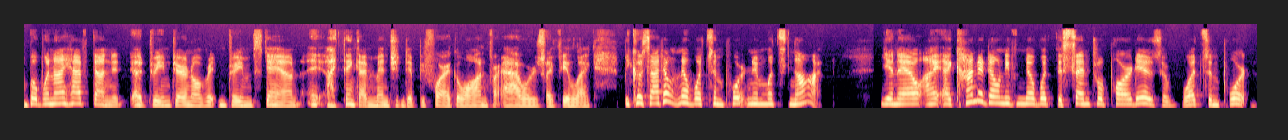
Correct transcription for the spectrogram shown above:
but when I have done a dream journal, written dreams down, I think I mentioned it before. I go on for hours, I feel like, because I don't know what's important and what's not. You know, I, I kind of don't even know what the central part is or what's important.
